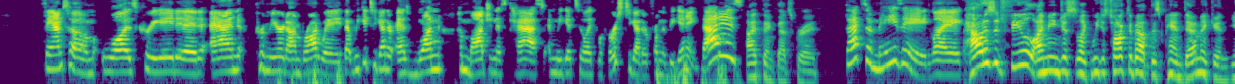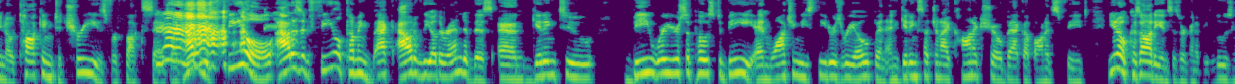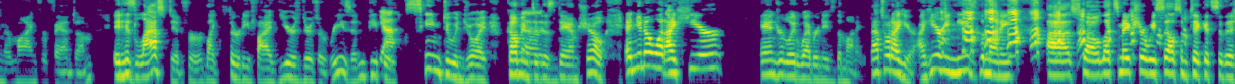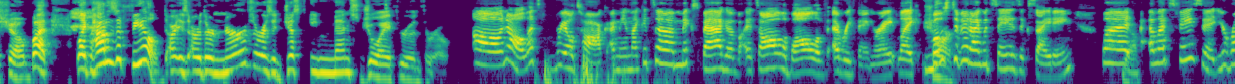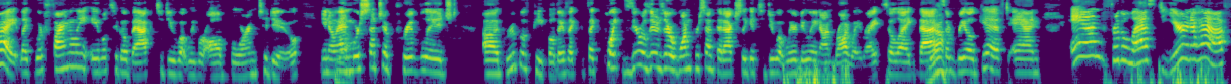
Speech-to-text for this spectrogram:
Phantom was created and premiered on Broadway. That we get together as one homogenous cast and we get to like rehearse together from the beginning. That is I think that's great. that's amazing. Like, How does it feel? I mean, just like we just talked about this pandemic and you know talking to trees for fuck's sake. Like, how does it feel? How does it feel coming back out of the other end of this and getting to be where you're supposed to be and watching these theaters reopen and getting such an iconic show back up on its feet? You know, because audiences are going to be losing their mind for Phantom. It has lasted for like 35 years. There's a reason people Yeah. seem to enjoy coming to this damn show. And you know what? I hear Andrew Lloyd Webber needs the money. That's what I hear. I hear he needs the money. Uh, so let's make sure we sell some tickets to this show. But like, how does it feel? Are, is, are there nerves or is it just immense joy through and through? Oh no, let's real talk. I mean, like it's a mixed bag of it's all a ball of everything, right? Like Sure. most of it I would say is exciting, but Yeah. uh, let's face it, you're right. Like we're finally able to go back to do what we were all born to do, you know, Yeah. and we're such a privileged uh, group of people. There's like it's like point zero zero zero one percent that actually get to do what we're doing on Broadway, right? So like that's a real gift, and and for the last year and a half,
